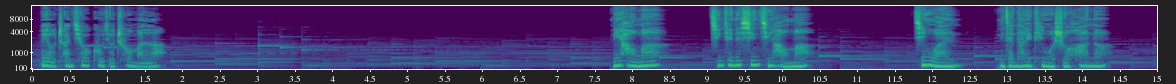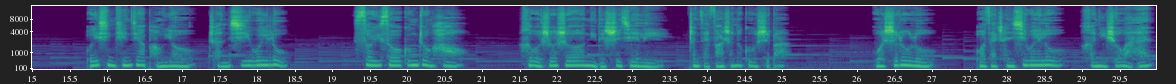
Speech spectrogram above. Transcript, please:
没有穿秋裤就出门了。你好吗？今天的心情好吗？今晚你在哪里听我说话呢？微信添加朋友“晨曦微露”，搜一搜公众号。和我说说你的世界里正在发生的故事吧。我是露露，我在晨曦微露和你说晚安。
